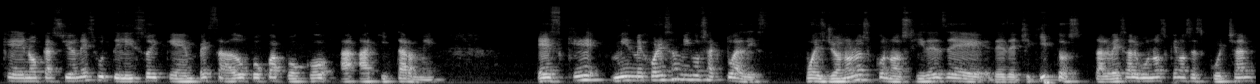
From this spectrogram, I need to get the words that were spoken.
que en ocasiones utilizo y que he empezado poco a poco a, a quitarme, es que mis mejores amigos actuales pues yo no los conocí desde, desde chiquitos. Tal vez algunos que nos escuchan,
